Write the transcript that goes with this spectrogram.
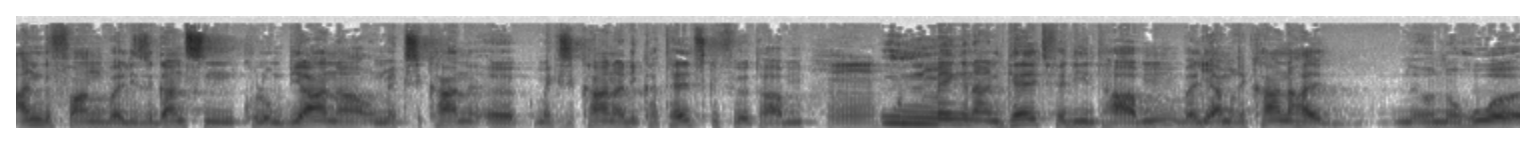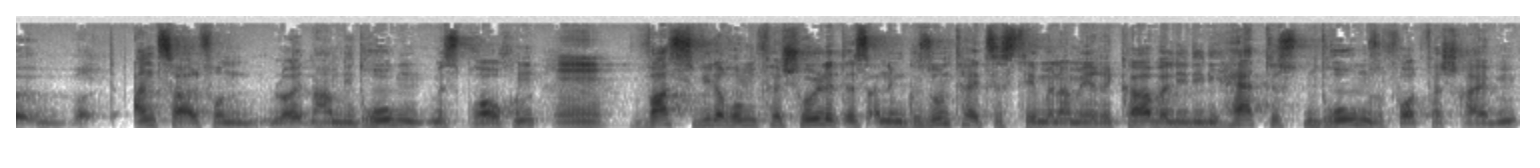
angefangen, weil diese ganzen Kolumbianer und Mexikaner, äh, Mexikaner, die Kartells geführt haben, Unmengen an Geld verdient haben, weil die Amerikaner halt eine, eine hohe Anzahl von Leuten haben, die Drogen missbrauchen, was wiederum verschuldet ist an dem Gesundheitssystem in Amerika, weil die die, die härtesten Drogen sofort verschreiben,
